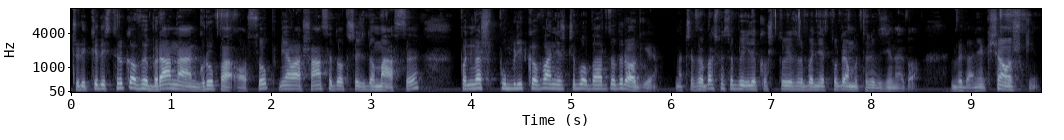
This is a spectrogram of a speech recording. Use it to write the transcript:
Czyli kiedyś tylko wybrana grupa osób miała szansę dotrzeć do masy, ponieważ publikowanie rzeczy było bardzo drogie. Znaczy, wyobraźmy sobie, ile kosztuje zrobienie programu telewizyjnego, wydanie książki,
